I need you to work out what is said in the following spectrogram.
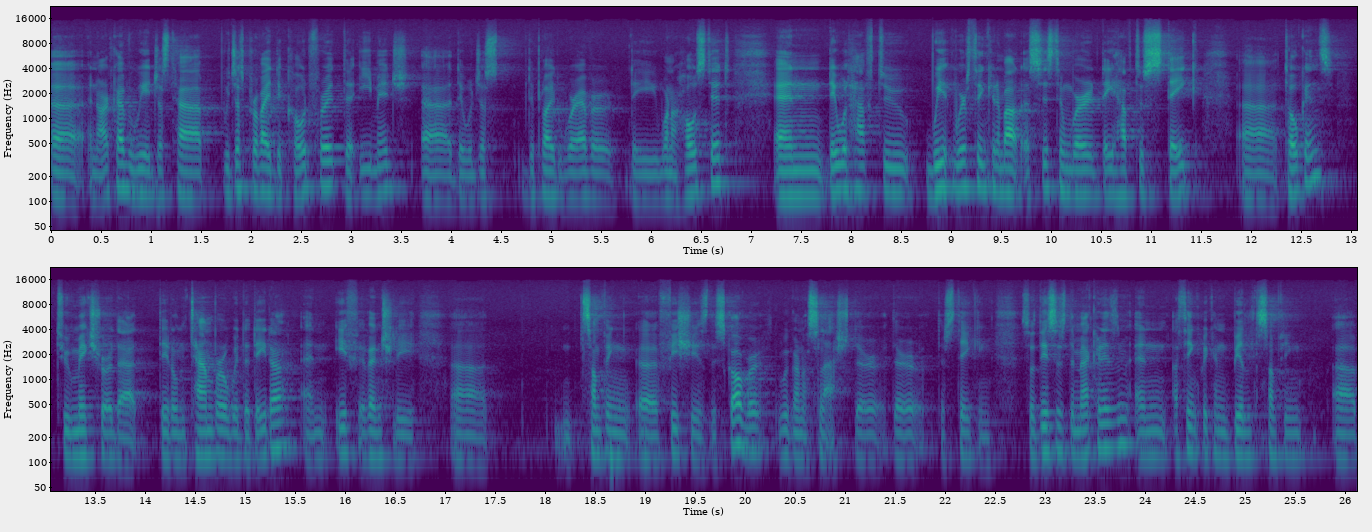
uh, an archive. We just have we just provide the code for it, the image. Uh, they will just deploy it wherever they want to host it, and they will have to. We, we're thinking about a system where they have to stake uh, tokens to make sure that they don't tamper with the data. And if eventually uh, something uh, fishy is discovered, we're going to slash their, their, their staking. So this is the mechanism, and I think we can build something uh,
